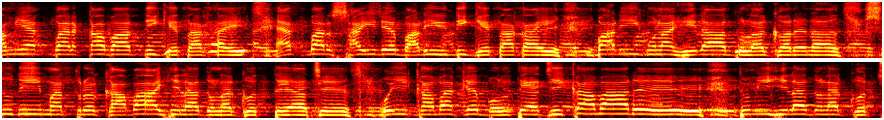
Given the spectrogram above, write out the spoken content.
আমি একবার কাবার দিকে তাকাই, একবার সাইডে বাড়ির দিকে তাকাই, বাড়িগুলা করে না। মাত্র কাবা করতে আছে। ওই কাবাকে বলতে আছি, কাবা রে, তুমি হিলা দোলা করছ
